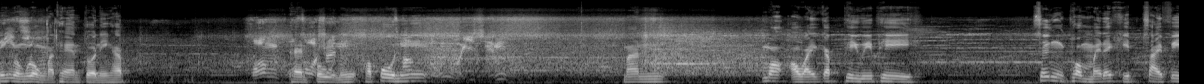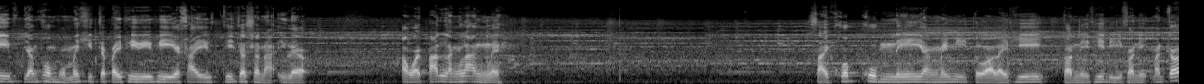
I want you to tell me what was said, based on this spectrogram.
นิ่งหลงๆมาแทนตัวนี้ครับ แทนปูนี้เพราะปูนี้ มัน เหมาะเอาไว้กับ PVP ซึ่งผมไม่ได้คิดสายฟรียังผมผมไม่คิดจะไป PVP กับใครที่จะชนะอยู่แล้ว เอาไว้ปั้นล่างๆเลย สายควบคุมนี้ยังไม่มีตัวอะไรที่ตอนนี้ที่ดีกว่านี้ มันก็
